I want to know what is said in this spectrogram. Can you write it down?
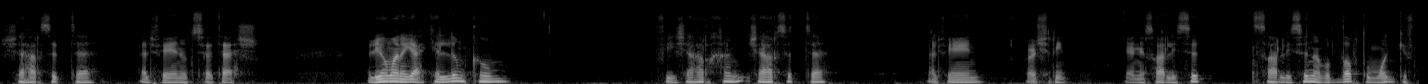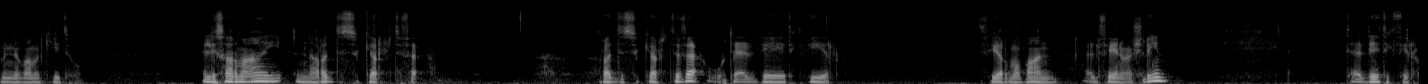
شهر ستة 2019 اليوم أنا قاعد أكلمكم في شهر خم... شهر ستة ألفين وعشرين. يعني صار لي ست صار لي سنة بالضبط وموقف من نظام الكيتو. اللي صار معاي إن رد السكر ارتفع. رد السكر ارتفع وتأذيت كثير. في رمضان 2020 تأذيت كثير.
